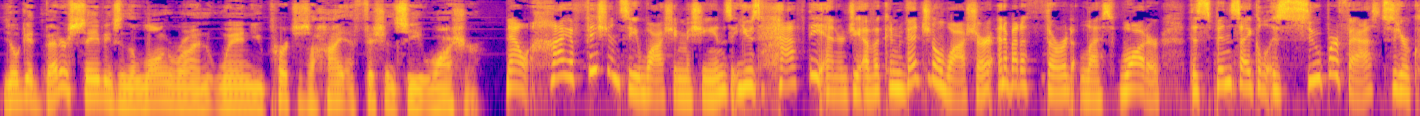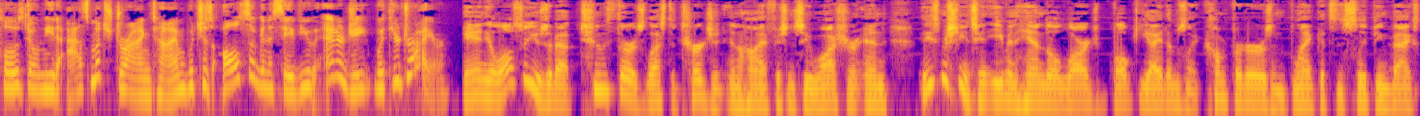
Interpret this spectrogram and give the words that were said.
you'll get better savings in the long run when you purchase a high efficiency washer. Now, high efficiency washing machines use half the energy of a conventional washer and about a third less water. The spin cycle is super fast, so your clothes don't need as much drying time, which is also going to save you energy with your dryer. And you'll also use about two thirds less detergent in a high efficiency washer. And these machines can even handle large bulky items like comforters and blankets and sleeping bags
